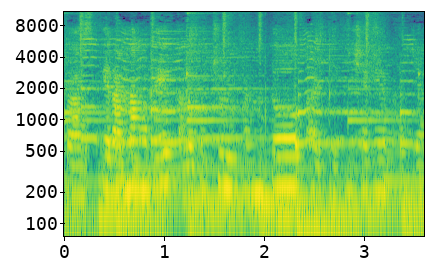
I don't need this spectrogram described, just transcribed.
তো আজকে রান্না হবে কালো কচুর ঘন্ট আর ঢেঁকি শাকের ভাজা।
